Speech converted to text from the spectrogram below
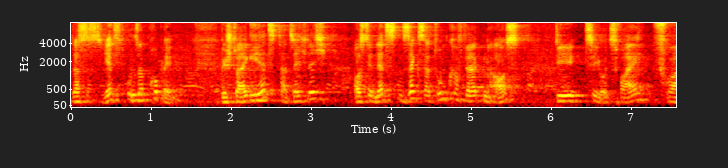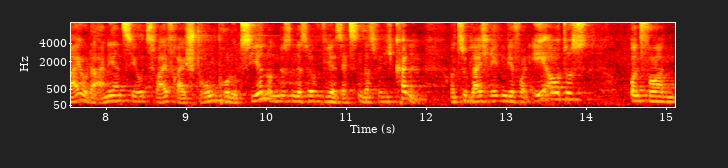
das ist jetzt unser Problem. Wir steigen jetzt tatsächlich aus den letzten sechs Atomkraftwerken aus, die CO2-frei oder annähernd CO2-frei Strom produzieren und müssen das irgendwie ersetzen, was wir nicht können. Und zugleich reden wir von E-Autos und von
